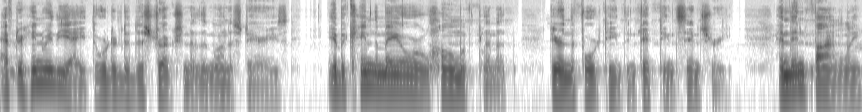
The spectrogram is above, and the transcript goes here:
After Henry VIII ordered the destruction of the monasteries, it became the mayoral home of Plymouth during the 14th and 15th century, and then finally,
